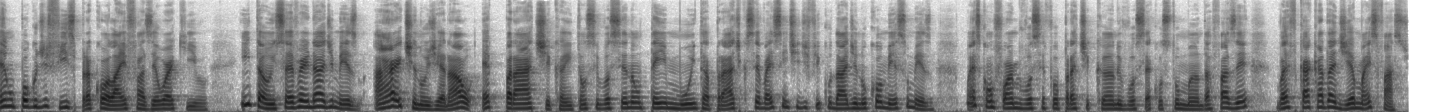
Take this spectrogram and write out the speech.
é um pouco difícil para colar e fazer o arquivo. Então, isso é verdade mesmo. A arte, no geral, é prática. Então, se você não tem muita prática, você vai sentir dificuldade no começo mesmo. Mas conforme você for praticando e você acostumando a fazer, vai ficar cada dia mais fácil.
